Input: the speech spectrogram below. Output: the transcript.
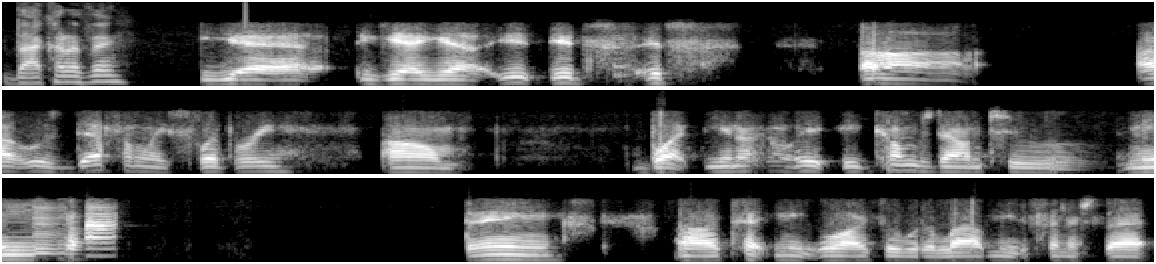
that kind of thing. Yeah, yeah, yeah. It, it's it's. Uh, I was definitely slippery, um, but you know, it, it comes down to me things uh, technique wise that would allow me to finish that.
